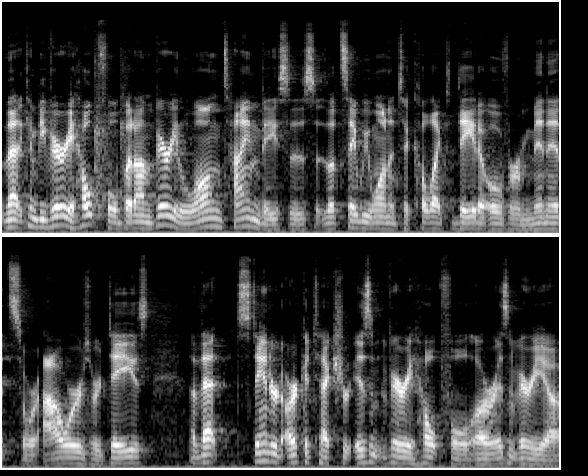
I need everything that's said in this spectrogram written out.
that can be very helpful, but on very long time bases, let's say we wanted to collect data over minutes or hours or days, uh, that standard architecture isn't very helpful or isn't very uh,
